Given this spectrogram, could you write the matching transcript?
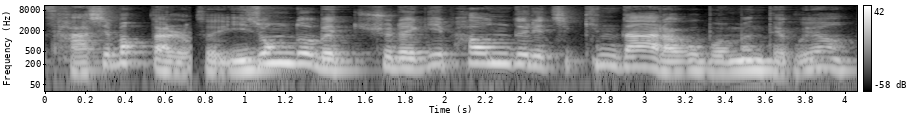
40억 달러. 이 정도 매출액이 파운드리 찍힌다라고 보면 되고요.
